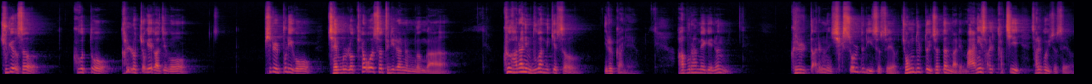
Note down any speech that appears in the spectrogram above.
죽여서 그것도 칼로 쪼개 가지고 피를 뿌리고 제물로 태워서 드리라는 건가? 그 하나님 누가 믿겠어? 이럴 거 아니에요. 아브라함에게는 그를 따르는 식솔들이 있었어요. 종들도 있었단 말이에요. 많이 살, 같이 살고 있었어요.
